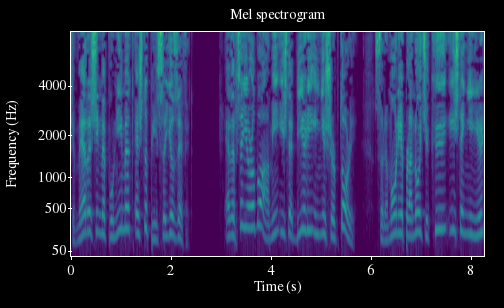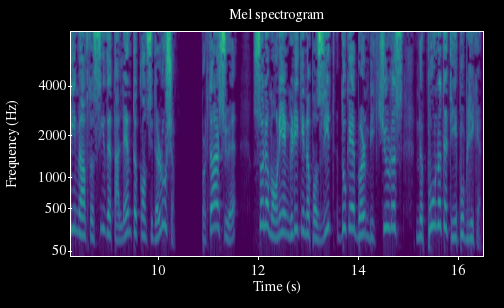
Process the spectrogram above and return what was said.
që merreshin me punimet e shtëpisë së Jozefit. Edhe pse Jeroboami ishte biri i një shërptori, Solomoni e pranoi që ky ishte një iri me aftësi dhe talent të konsiderueshëm. Për këtë arsye, Solomoni e ngriti në pozit duke e bërë mbikëqyrës në punët e tij publike.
